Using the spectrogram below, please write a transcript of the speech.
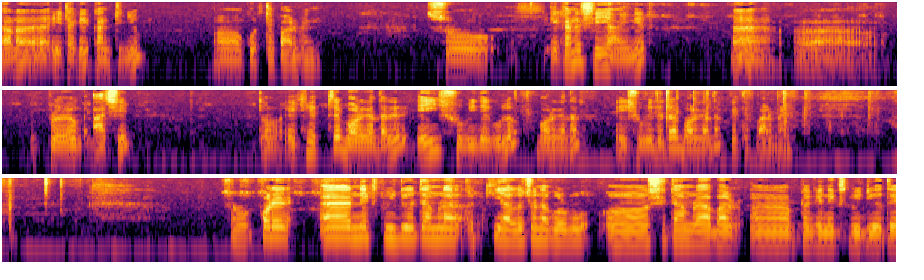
তারা এটাকে কন্টিনিউ করতে পারবেন। সো এখানে সেই আইনের হ্যাঁ প্রয়োগ আছে। তো এক্ষেত্রে বর্গাদারের এই সুবিধেগুলো বর্গাদার এই সুবিধাটা বর্গাদার পেতে পারবেন। সো পরের নেক্সট ভিডিওতে আমরা কি আলোচনা করব সেটা আমরা আবার আপনাকে নেক্সট ভিডিওতে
